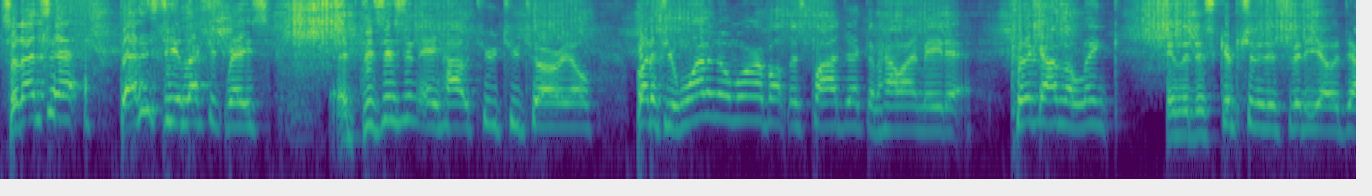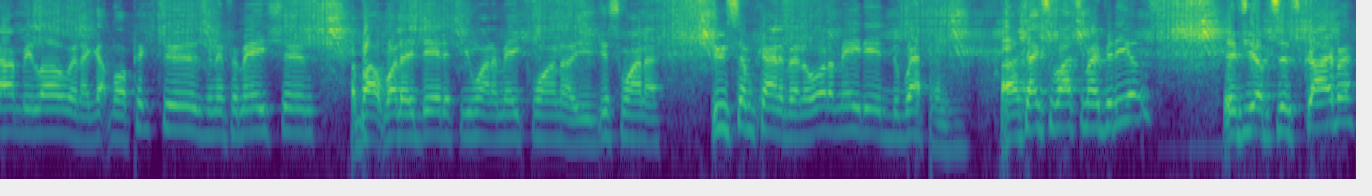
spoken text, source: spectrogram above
So that's it. That is the electric mace. Uh, this isn't a how-to tutorial, but if you want to know more about this project and how I made it, click on the link in the description of this video down below and I got more pictures and information about what I did if you want to make one or you just want to do some kind of an automated weapon. Uh, thanks for watching my videos. If you're a subscriber,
